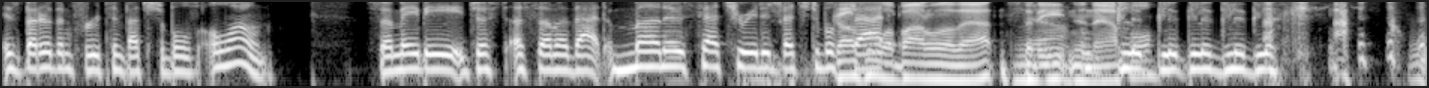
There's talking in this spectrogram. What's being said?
is better than fruits and vegetables alone. So maybe just uh, some of that monosaturated vegetable Guzzle fat. a bottle of that instead of eating an apple. Glug, glug, glug, glug, glug.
